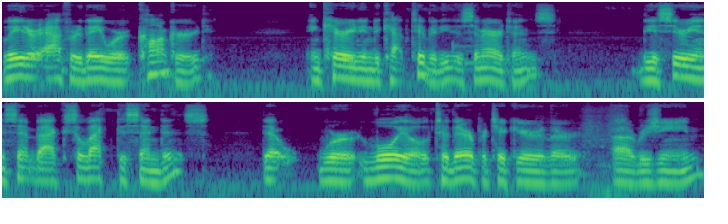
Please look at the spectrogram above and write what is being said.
Later, after they were conquered and carried into captivity, the Samaritans, the Assyrians sent back select descendants that were loyal to their particular uh, regime,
